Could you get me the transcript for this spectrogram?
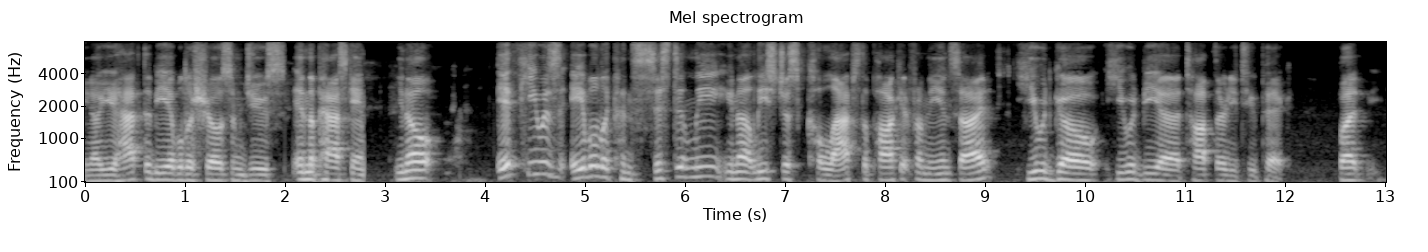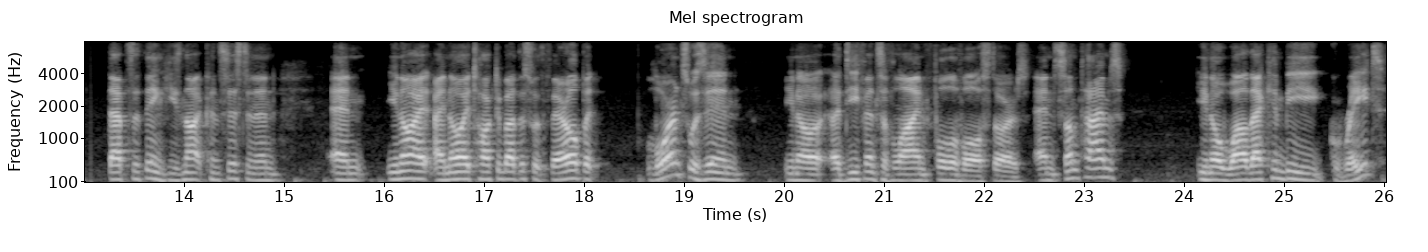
You know, you have to be able to show some juice in the pass game. You know, if he was able to consistently, you know, at least just collapse the pocket from the inside, he would go he would be a top 32 pick. But that's the thing, he's not consistent and and you know, I, I know I talked about this with Ferrell, but Lawrence was in, you know, a defensive line full of all stars. And sometimes you know, while that can be great,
